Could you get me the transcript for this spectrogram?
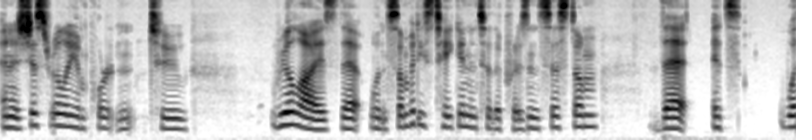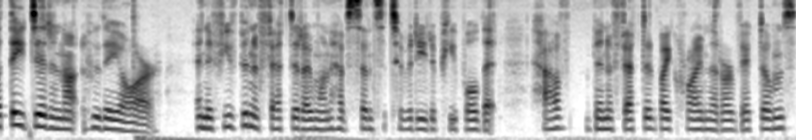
And it's just really important to realize that when somebody's taken into the prison system, that it's what they did and not who they are. And if you've been affected, I want to have sensitivity to people that have been affected by crime that are victims.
